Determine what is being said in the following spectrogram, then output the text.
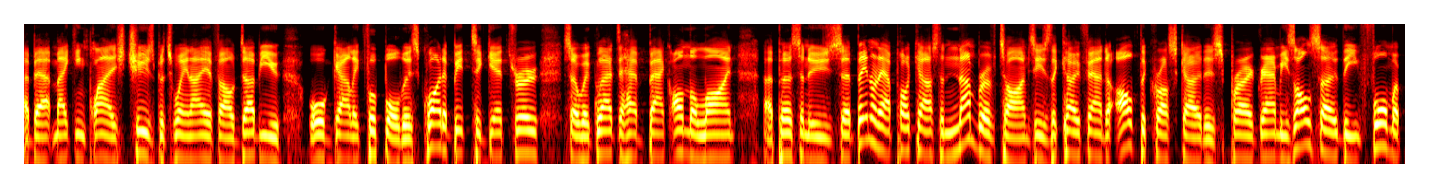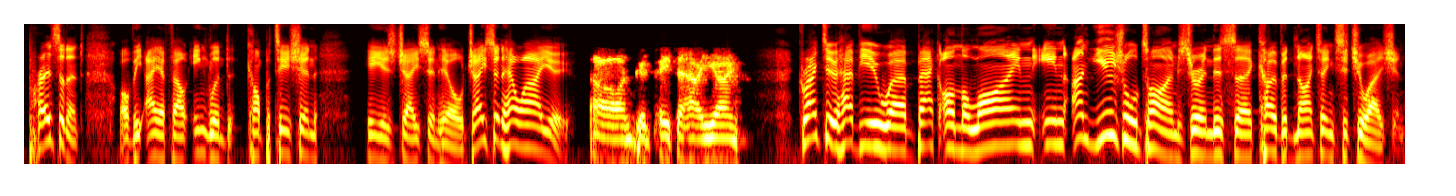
about making players choose between AFLW or Gaelic football. There's quite a bit to get through. So we're glad to have back on the line a person who's been on our podcast a number of times. He's the co founder of the Crosscoders program. He's also the former president of the AFL England competition. He is Jason Hill. Jason, how are you? Oh, I'm good, Peter. How are you going? Great to have you uh, back on the line in unusual times during this uh, COVID 19 situation.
